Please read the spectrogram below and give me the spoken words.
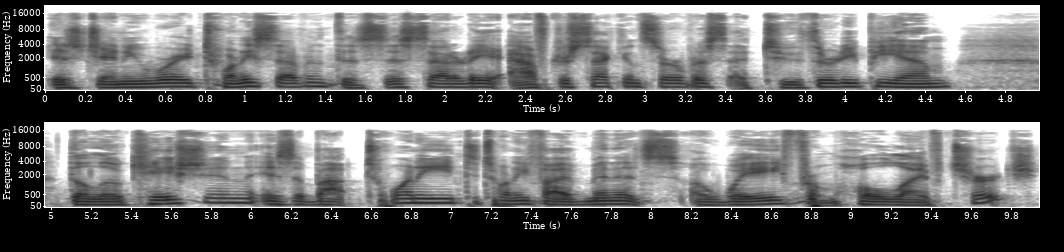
It's January 27th. It's this Saturday after second service at 2:30 p.m. The location is about 20 to 25 minutes away from Whole Life Church,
